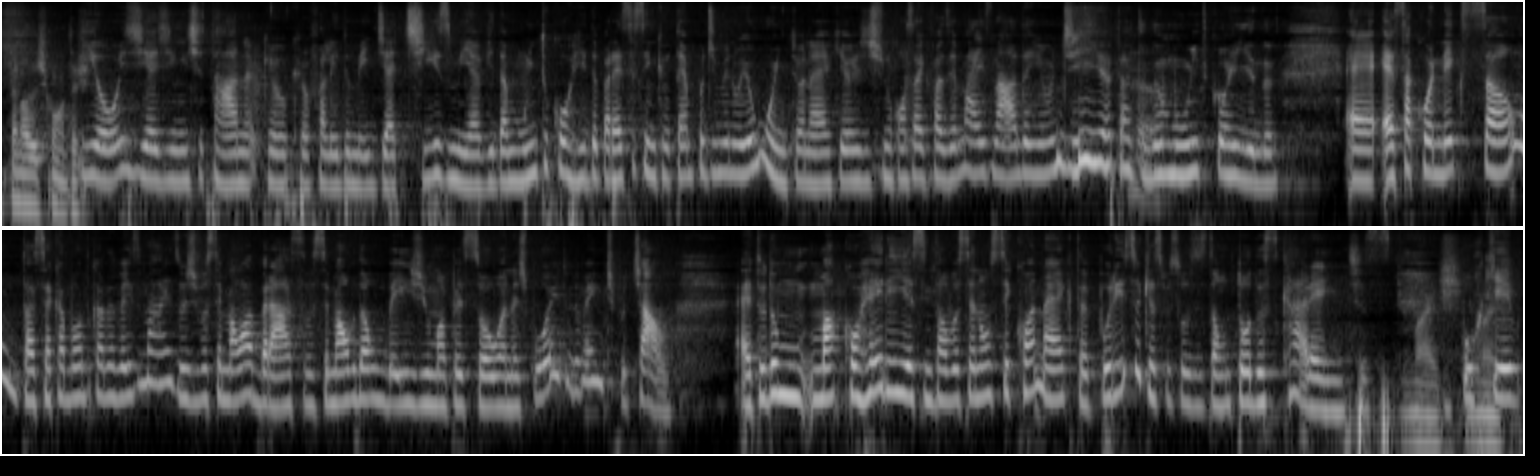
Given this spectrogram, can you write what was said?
no final das contas. E hoje a gente tá, né, que eu, que eu falei do imediatismo e a vida muito corrida, parece assim que o tempo diminuiu muito, né? Que a gente não consegue fazer mais nada em um dia, tá tudo muito corrido. É, essa conexão tá se acabando cada vez mais. Hoje você mal abraça, você mal dá um beijo em uma pessoa, né? Tipo, oi, tudo bem? Tipo, tchau. É tudo uma correria, assim, então você não se conecta. Por isso que as pessoas estão todas carentes. Demais, Porque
